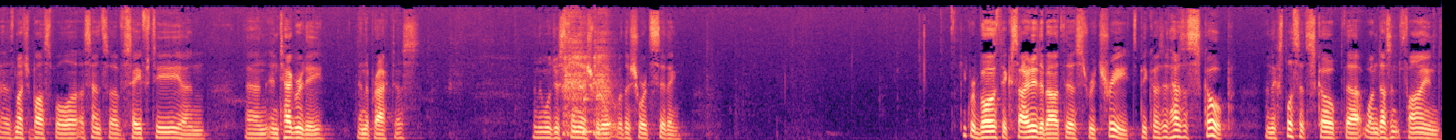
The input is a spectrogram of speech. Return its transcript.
as much as possible a, sense of safety and, and integrity in the practice. And then we'll just finish with a, with a short sitting. I think we're both excited about this retreat because it has a scope, an explicit scope that one doesn't find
